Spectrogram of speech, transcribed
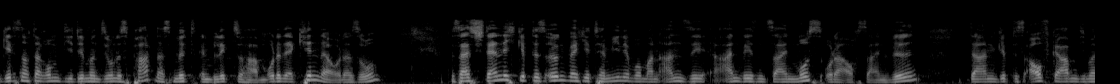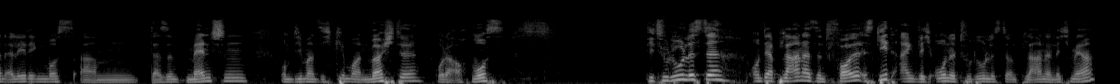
geht es noch darum, die Dimension des Partners mit im Blick zu haben oder der Kinder oder so. Das heißt, ständig gibt es irgendwelche Termine, wo man anwesend sein muss oder auch sein will. Dann gibt es Aufgaben, die man erledigen muss. Ähm, da sind Menschen, um die man sich kümmern möchte oder auch muss. Die To-Do-Liste und der Planer sind voll. Es geht eigentlich ohne To-Do-Liste und Planer nicht mehr.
